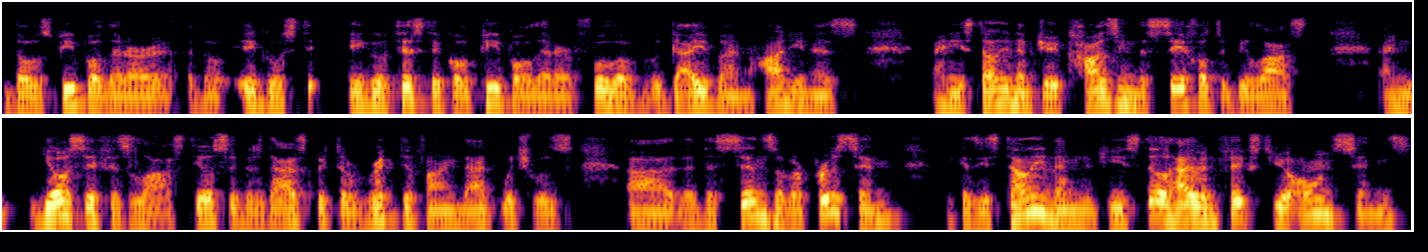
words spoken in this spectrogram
those people that are the egotistical people that are full of gaiva and haughtiness, and he's telling them you're causing the Seichel to be lost. And Yosef is lost. Yosef is the aspect of rectifying that which was uh, the, the sins of a person, because he's telling them you still haven't fixed your own sins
